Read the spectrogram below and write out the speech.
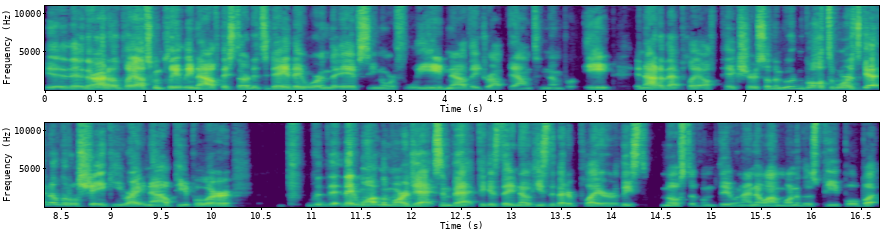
they're out of the playoffs completely now. If they started today, they were in the AFC North lead. Now they dropped down to number eight and out of that playoff picture. So the mood in Baltimore is getting a little shaky right now. People are they want Lamar Jackson back because they know he's the better player. At least most of them do, and I know I'm one of those people. But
